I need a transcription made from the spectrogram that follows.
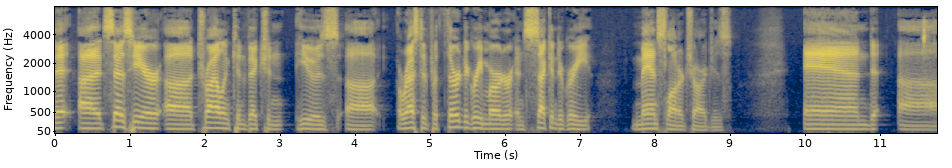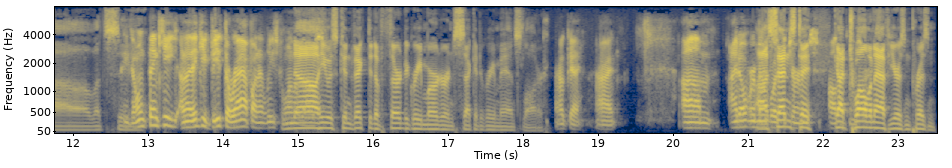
that uh, it says here, uh, trial and conviction. He was uh, arrested for third degree murder and second degree manslaughter charges. And uh, let's see. I don't think he. I think he beat the rap on at least one. no, of those. No, he was convicted of third degree murder and second degree manslaughter. Okay, all right. Um, I don't remember. Uh, what the sentenced to got the 12 and a half years in prison.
